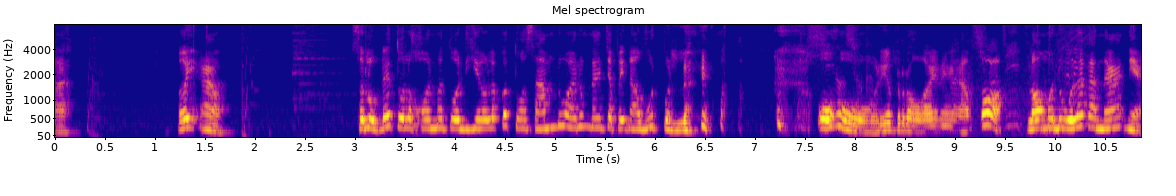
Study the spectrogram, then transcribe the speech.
อะเฮ้ยอ้าวสรุปได้ตัวละครมาตัวเดียวแล้วก็ตัวซ้ำด้วยนอกนั้นจะเป็นอาวุธหมดเลย โอ้โห เรียบร้อยนะครับ ก็ลองมาดูแล้วกันนะ เนี่ย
